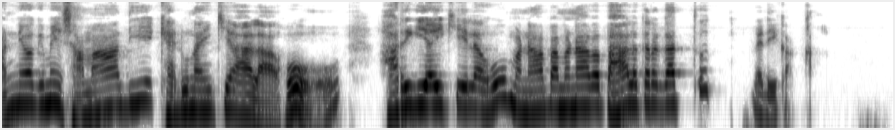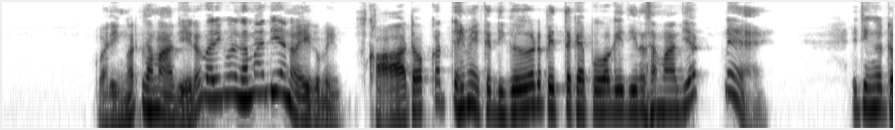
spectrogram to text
අන්න වගේ මේ සමාධියේ කැඩුනයි කියලා හෝ හරි ගියයි කියලා හෝ මනාපමනාව පහල කරගත්තොත් වැඩේ කක්කා. වරින් වර සමාධිය එනවා වරින් වර සමාධිය යනවා. ඒක මේ කාටවත් එහෙම එක දිගට පෙත්ත කැපුවා වගේ තියෙන සමාධියක් නෑ. ඉතින් ඒකට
